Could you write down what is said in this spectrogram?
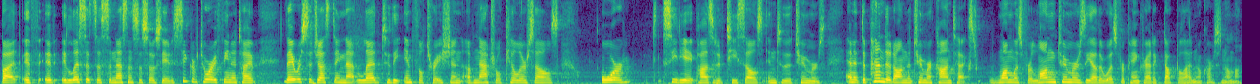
but if it elicits a senescence associated secretory phenotype, they were suggesting that led to the infiltration of natural killer cells or CD8 positive T cells into the tumors. And it depended on the tumor context. One was for lung tumors, the other was for pancreatic ductal adenocarcinoma.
